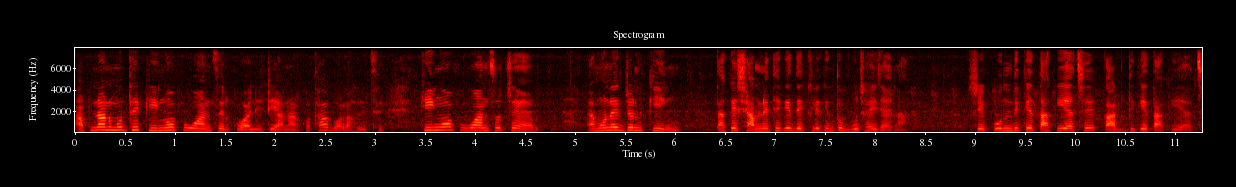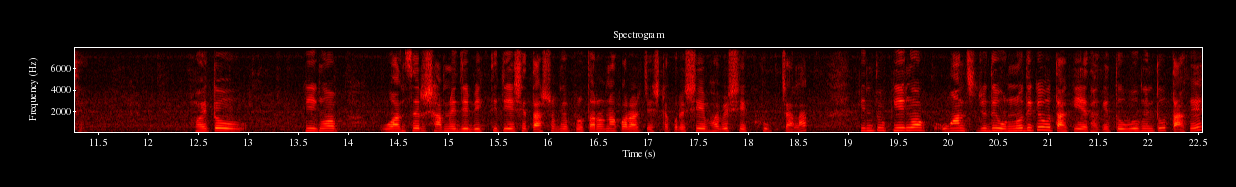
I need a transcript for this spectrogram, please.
আপনার মধ্যে কিং অফ ওয়ান্সের কোয়ালিটি আনার কথা বলা হয়েছে। কিং অফ ওয়ান্স হচ্ছে এমন একজন কিং তাকে সামনে থেকে দেখলে কিন্তু বোঝাই যায় না। সে কোন দিকে তাকিয়ে আছে, কার দিকে তাকিয়ে আছে। হয়তো কিং অফ ওয়ান্সের সামনে যে ব্যক্তিটি এসে তার সঙ্গে প্রতারণা করার চেষ্টা করে সেভাবে সে খুব চালাক। কিন্তু কিং অফ ওয়ান্স যদি অন্যদিকেও তাকিয়ে থাকে, তবুও কিন্তু তাকে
